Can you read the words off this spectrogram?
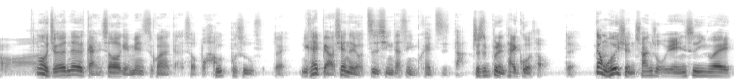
哦，那我觉得那个感受给面试官的感受不好，不不舒服。对，你可以表现的有自信，但是你不可以自大，就是不能太过头。对，但我会选穿着，原因是因为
